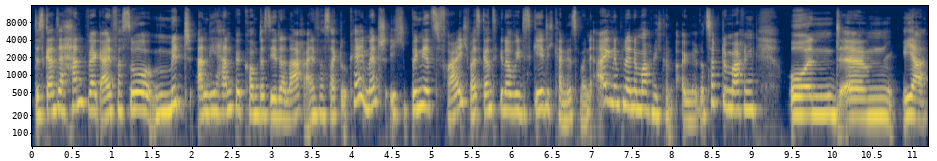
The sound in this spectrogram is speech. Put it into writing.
das ganze Handwerk einfach so mit an die Hand bekommt, dass ihr danach einfach sagt, okay, Mensch, ich bin jetzt frei, ich weiß ganz genau, wie das geht, ich kann jetzt meine eigenen Pläne machen, ich kann eigene Rezepte machen und ähm, ja,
